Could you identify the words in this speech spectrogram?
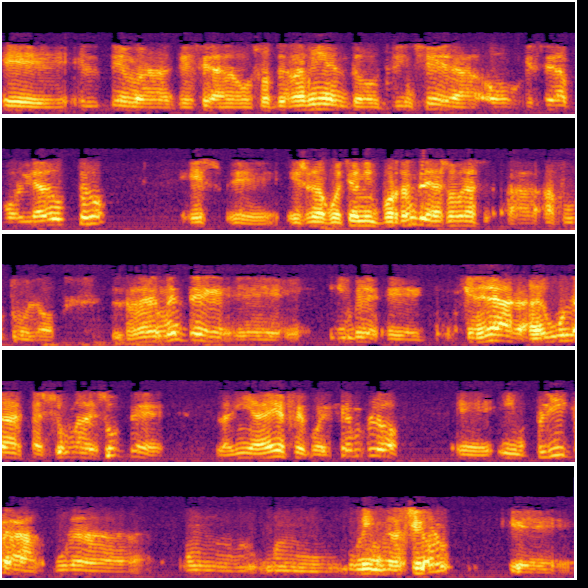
eh, el tema que sea un soterramiento, trinchera o que sea por viaducto es, eh, es una cuestión importante de las obras a, futuro. Realmente eh, eh, generar alguna estación más de subte, la línea F, por ejemplo, eh, implica una, una inversión que,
